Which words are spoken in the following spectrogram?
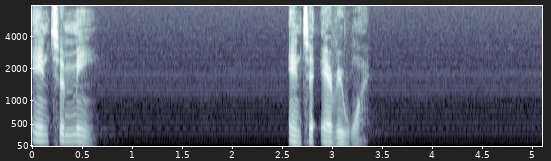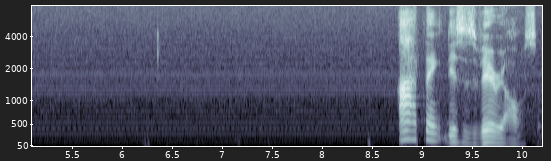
into me, into everyone. I think this is very awesome.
